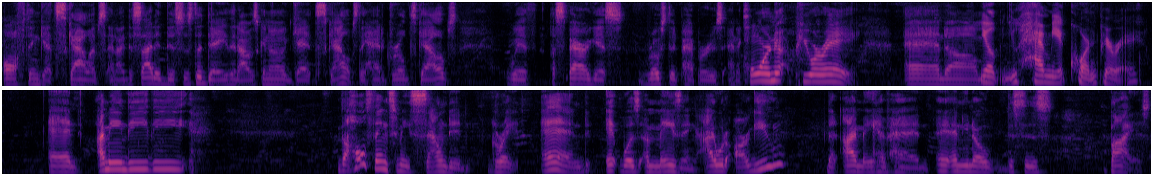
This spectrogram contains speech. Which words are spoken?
often get scallops, and I decided this is the day that I was gonna get scallops. They had grilled scallops with asparagus, roasted peppers, and a corn puree. And um, Yo, you had me a corn puree. and I mean the the the whole thing to me sounded great, and it was amazing. I would argue that I may have had, and, and you know, this is biased.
